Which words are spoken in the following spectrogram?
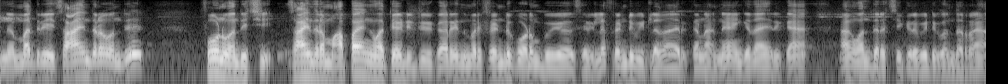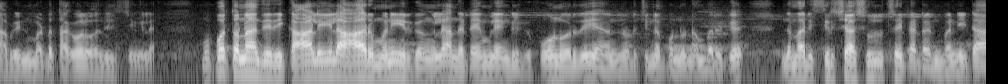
இந்த மாதிரி சாயந்தரம் வந்து ஃபோன் வந்துச்சு. சாயந்தரம் அப்பா எங்கள் தேடிட்டு இருக்காரு. இந்த மாதிரி ஃப்ரெண்டுக்கு உடம்பு சரியில்லை. ஃப்ரெண்டு வீட்டில் தான் இருக்கேன் நான். இங்கே தான் இருக்கேன். நாங்கள் வந்துடுறேன் சீக்கிரம் வீட்டுக்கு வந்துடுறேன் அப்படின்னு மட்டும் தகவல் வந்துச்சுங்களே. முப்பத்தொன்னாந்தேதி காலையில் ஆறு மணி இருக்கவங்களே அந்த டைமில் எங்களுக்கு ஃபோன் வருது. என்னோட சின்ன பொண்ணு நம்பருக்கு இந்த மாதிரி சிர்ஷா சூசைட் அட்டன் பண்ணிட்டா.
